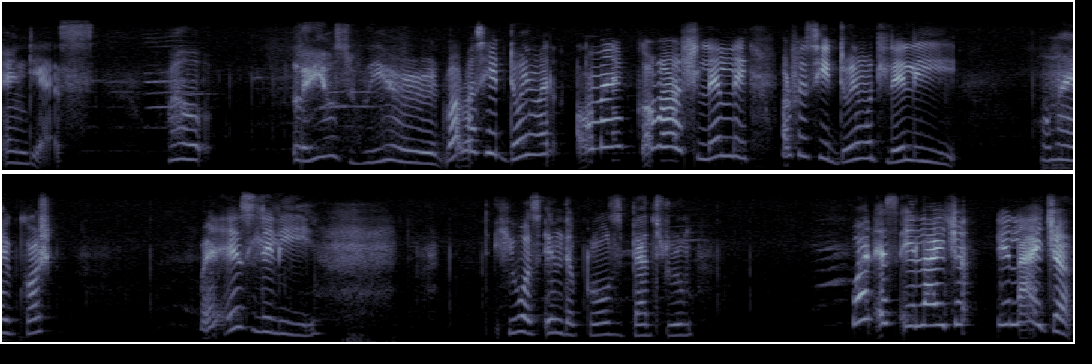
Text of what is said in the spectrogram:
And yes, well, Leo's weird. What was he doing with? Oh my gosh, Lily. What was he doing with Lily? Oh my gosh. Where is Lily? He was in the girl's bathroom. What is Elijah? Elijah.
